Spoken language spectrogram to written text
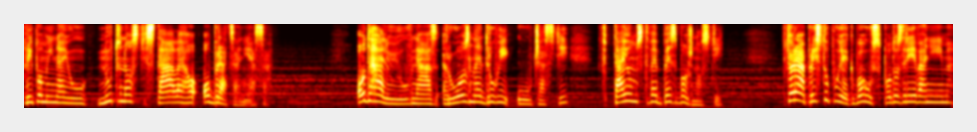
pripomínajú nutnosť stáleho obracania sa. Odhaľujú v nás rôzne druhy účasti v tajomstve bezbožnosti, ktorá pristupuje k Bohu s podozrievaním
